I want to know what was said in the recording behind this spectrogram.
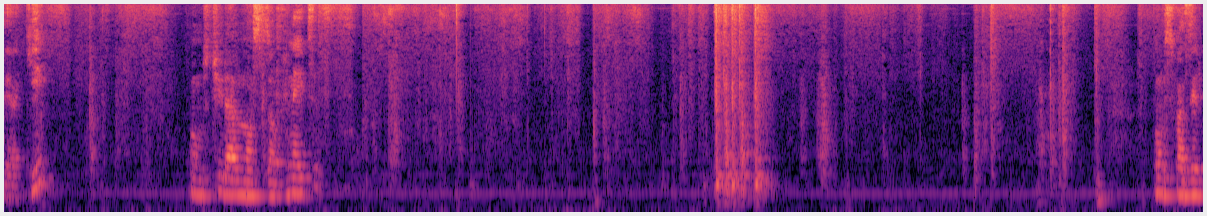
Até aqui. Vamos tirar os nossos alfinetes. Vamos fazer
